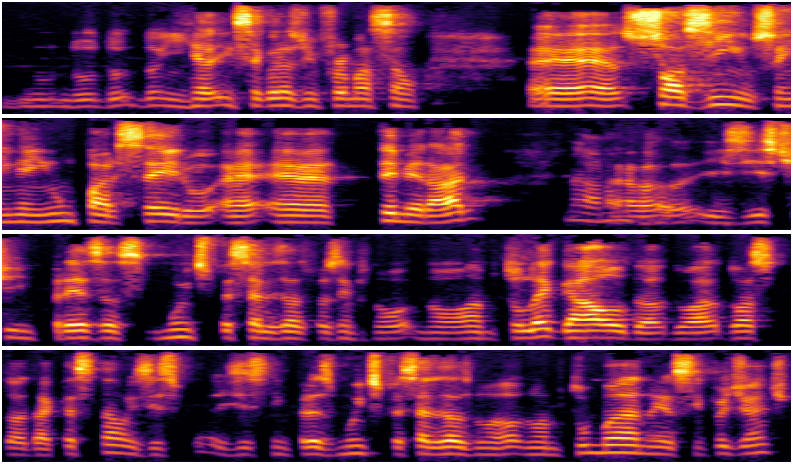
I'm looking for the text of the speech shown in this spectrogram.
do, do, do, em, em, segurança de informação é, sozinho, sem nenhum parceiro, é, é temerário. Não, não. Uh, Existem empresas muito especializadas, por exemplo, no, no âmbito legal do, do, do, da questão, existe, existem empresas muito especializadas no, no, âmbito humano e assim por diante,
